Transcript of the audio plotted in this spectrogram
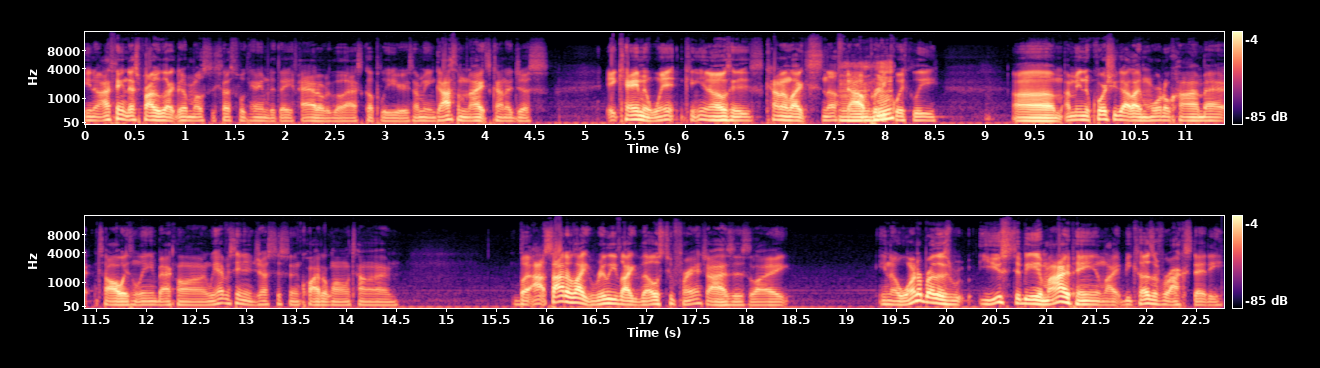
you know, I think that's probably like their most successful game that they've had over the last couple of years. I mean, Gotham Knights kind of just it came and went. You know, it's kind of like snuffed out pretty Mhm. quickly. Um, I mean, of course, you got like Mortal Kombat to always lean back on. We haven't seen Injustice in quite a long time, but outside of like really like those two franchises, like you know, Warner Brothers used to be, in my opinion, like because of Rocksteady,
